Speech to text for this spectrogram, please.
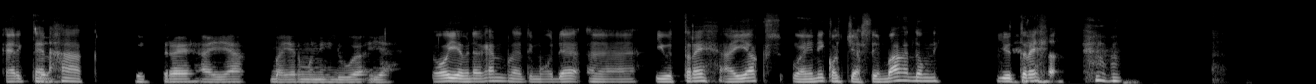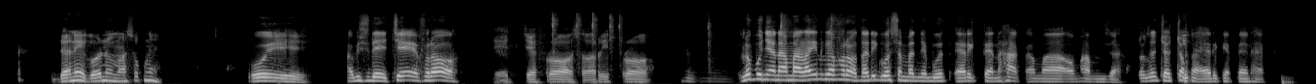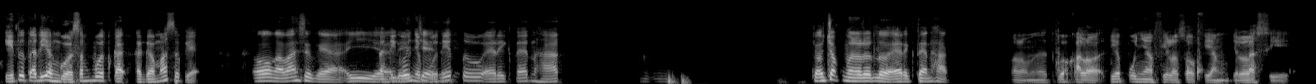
Erik Ten Hag. Utrecht, Ajax, Bayern Munich 2, iya. Oh iya benar kan pelatih muda eh Utrecht, Ajax. Wah ini coach Justin banget dong nih. Utrecht. Udah nih, gue nih masuk nih. Wih, habis DC, Bro. DC, bro. Sorry, bro. Lu punya nama lain gak, Bro? Tadi gue sempat nyebut Erik Ten Hag sama Om Hamzah. Lu cocok gak Erik Ten Hag? Itu tadi yang gue sebut, ka- kagak masuk ya. Oh, nggak masuk ya? Iya. tadi gue nyebut itu, Erik Ten Hag. Cocok menurut lu Erik Ten Hag? Kalau menurut gue, kalau dia punya filosofi yang jelas sih.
